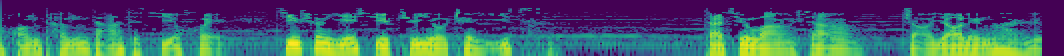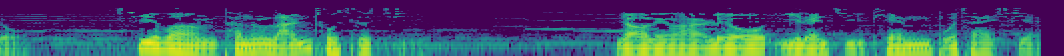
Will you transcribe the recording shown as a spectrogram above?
黄腾达的机会，今生也许只有这一次。他去网上找幺零二六，希望他能拦住自己。幺零二六一连几天不在线，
